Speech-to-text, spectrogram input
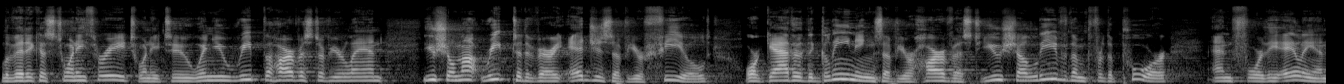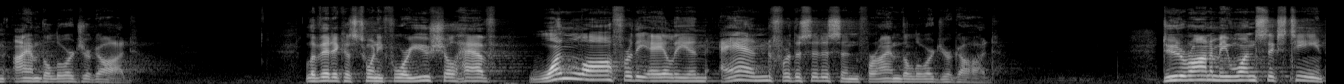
Leviticus 23:22 When you reap the harvest of your land, you shall not reap to the very edges of your field or gather the gleanings of your harvest. You shall leave them for the poor and for the alien. I am the Lord your God. Leviticus 24 You shall have one law for the alien and for the citizen, for I am the Lord your God. Deuteronomy 1:16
